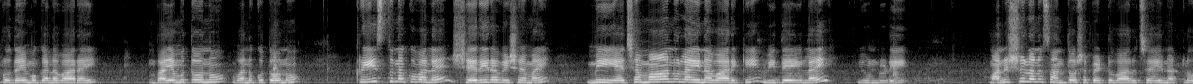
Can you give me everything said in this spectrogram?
హృదయము గలవారై భయముతోనూ వణుకుతోనూ క్రీస్తునకు వలె శరీర విషయమై మీ యజమానులైన వారికి విధేయులై యుండుడి మనుషులను సంతోషపెట్టువారు చేయునట్లు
